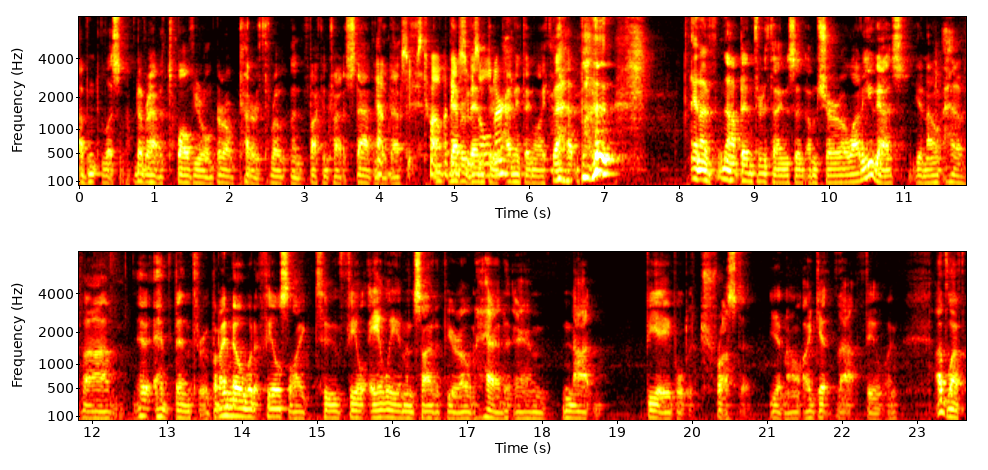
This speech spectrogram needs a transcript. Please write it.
I've listen. I've never had a twelve-year-old girl cut her throat and then fucking try to stab me Oh, to death. she was 12. I think Never she was been older. through anything like that, but and I've not been through things that I'm sure a lot of you guys, you know, have uh, have been through. But I know what it feels like to feel alien inside of your own head and not be able to trust it. You know, I get that feeling. I've left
